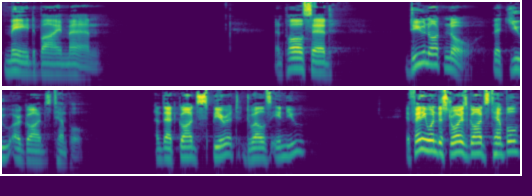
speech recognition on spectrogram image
made by man. And Paul said, Do you not know that you are God's temple and that God's Spirit dwells in you? If anyone destroys God's temple,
